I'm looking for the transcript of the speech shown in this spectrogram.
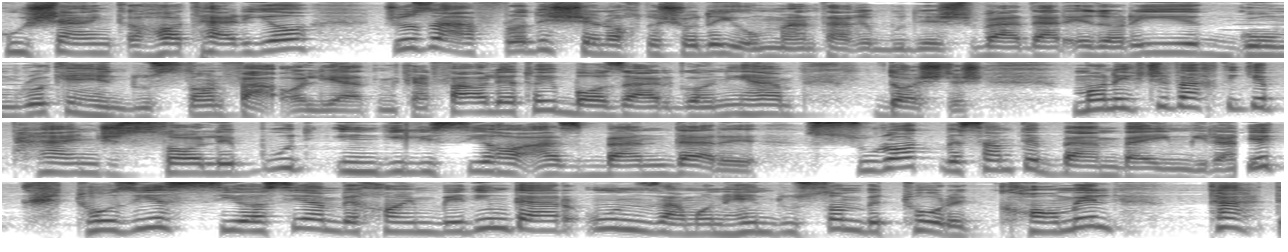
هوشنگ هاتریا جز افراد شناخته شده اون منطقه بودش و در اداره گمرک هندوستان فعالیت می‌کرد. فعالیت های بازرگانی هم داشتش. مانکچی وقتی که پنج ساله بود انگلیسی ها از بندر سورات به سمت بمبئی میرن. یک توضیح سیاسی هم بخوایم بدیم در اون زمان هندوستان به طور کامل تحت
